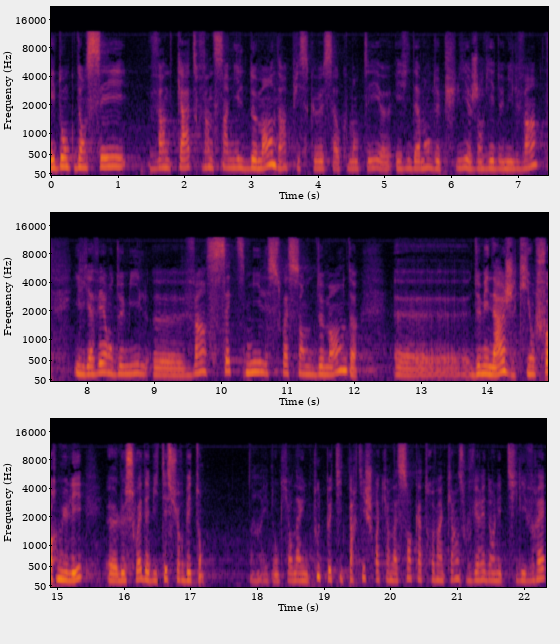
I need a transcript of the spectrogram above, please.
Et donc, dans ces 24, 25 000 demandes, hein, puisque ça a augmenté euh, évidemment depuis janvier 2020, il y avait en 2020 7 060 demandes euh, de ménages qui ont formulé euh, le souhait d'habiter sur béton. Hein, et donc il y en a une toute petite partie, je crois qu'il y en a 195, vous verrez dans les petits livrets,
